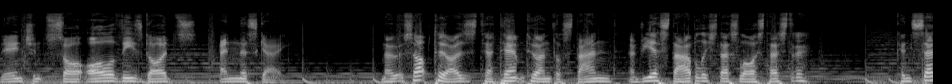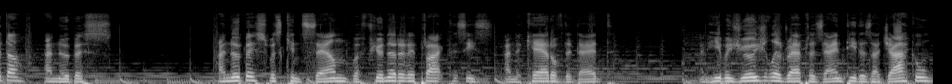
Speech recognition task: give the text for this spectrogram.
The ancients saw all of these gods in the sky. Now it's up to us to attempt to understand and re-establish this lost history. Consider Anubis. Anubis was concerned with funerary practices and the care of the dead, and he was usually represented as a jackal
